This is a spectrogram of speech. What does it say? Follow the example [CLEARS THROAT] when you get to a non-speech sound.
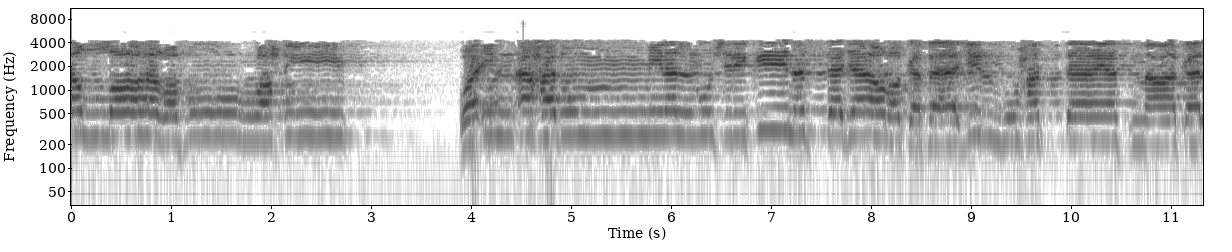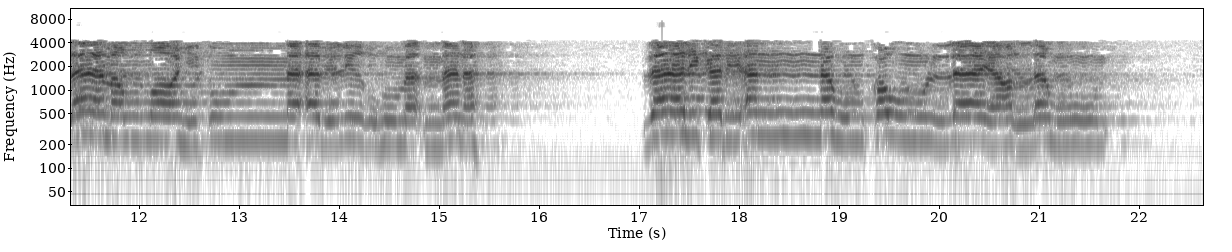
الله غفور رحيم وإن أحد من المشركين استجارك فاجره حتى يسمع كلام الله ثم أبلغه مأمنه ذلك بأنهم قوم لا يعلمون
